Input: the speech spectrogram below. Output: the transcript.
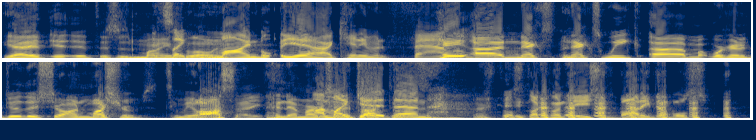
Yeah, it, it, it this is mind It's like blowing. mind blowing. Yeah, I can't even fathom. Hey, uh, next next week um, we're gonna do this show on mushrooms. It's gonna be awesome. Nice. And then Mark's I might get it to us. then. Still stuck on Asian body doubles.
